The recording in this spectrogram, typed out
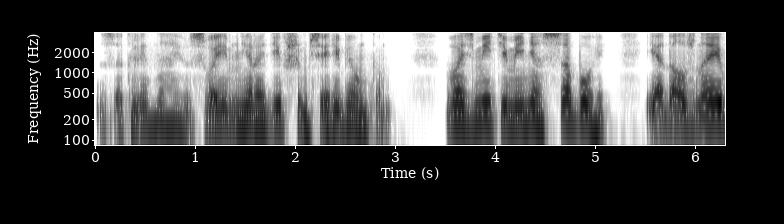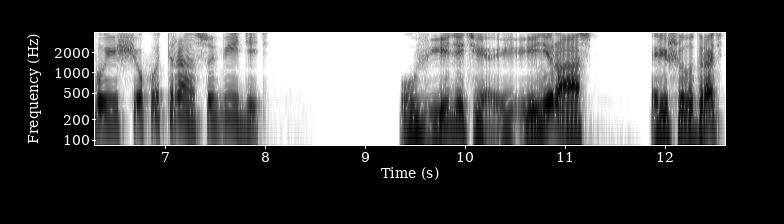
«Заклинаю своим неродившимся ребенком, возьмите меня с собой, я должна его еще хоть раз увидеть». «Увидите, и, и не раз», — решил играть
